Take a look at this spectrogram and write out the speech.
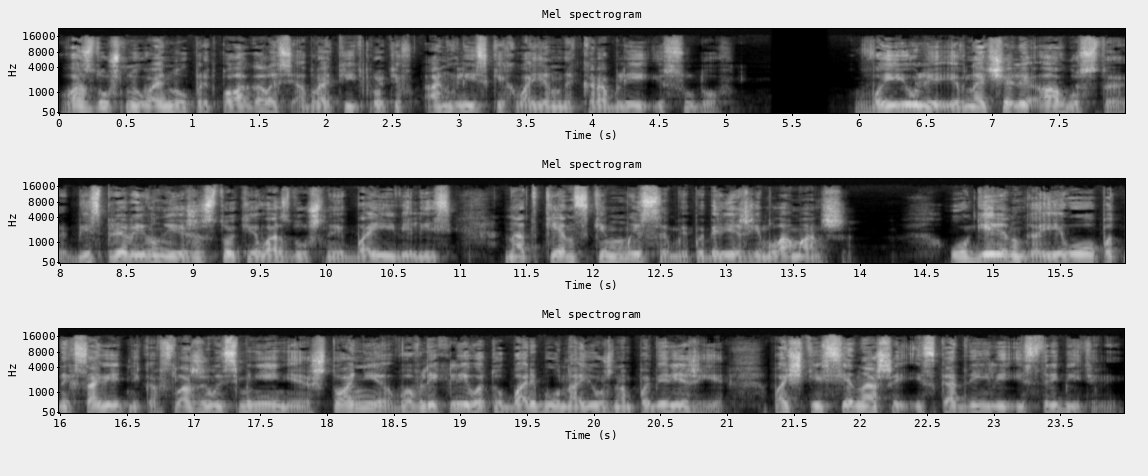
воздушную войну предполагалось обратить против английских военных кораблей и судов. В июле и в начале августа беспрерывные жестокие воздушные бои велись над Кентским мысом и побережьем Ла-Манша. У Геринга и его опытных советников сложилось мнение, что они вовлекли в эту борьбу на южном побережье почти все наши эскадрильи истребителей.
